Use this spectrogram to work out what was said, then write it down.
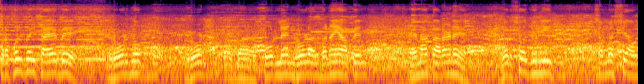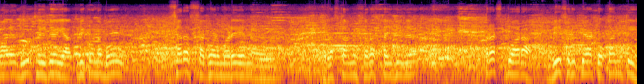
પ્રફુલભાઈ સાહેબે રોડનો, રોડ, ફોર લેન રોડ બનાવી આપેલ. એના કારણે વર્ષો જૂની સમસ્યા અમારે દૂર થઈ છે. યાત્રિકોને બહુ સરસ સગવડ મળે રસ્તાનું સરસ થઈ ગયું છે. ટ્રસ્ટ દ્વારા વીસ રૂપિયા ટોકનથી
